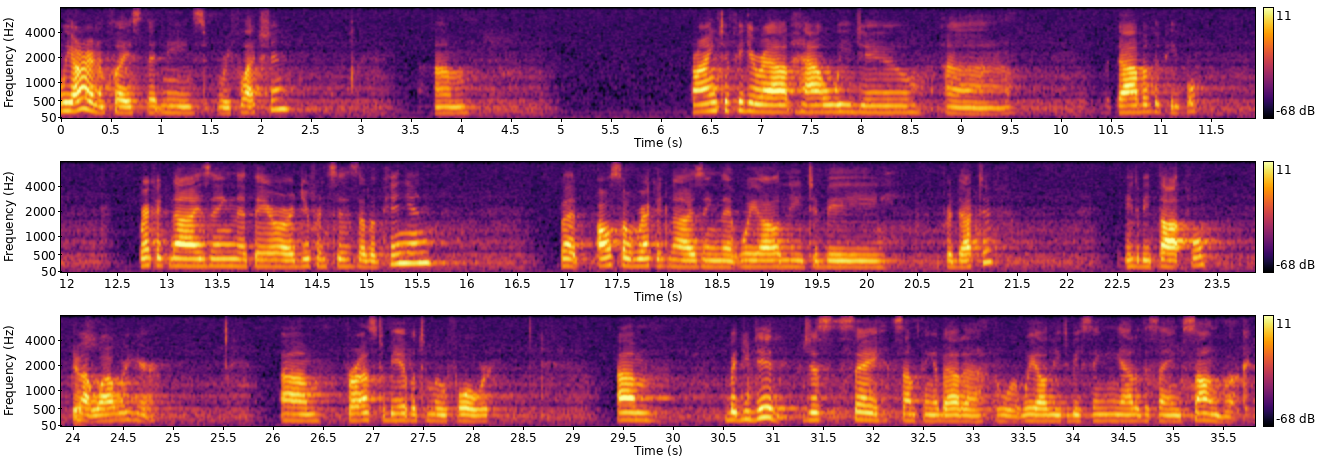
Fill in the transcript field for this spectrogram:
we are in a place that needs reflection. Um, Trying to figure out how we do uh, the job of the people, recognizing that there are differences of opinion, but also recognizing that we all need to be productive, need to be thoughtful about why we're here, um, for us to be able to move forward. Um, But you did just say something about, uh, we all need to be singing out of the same songbook.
